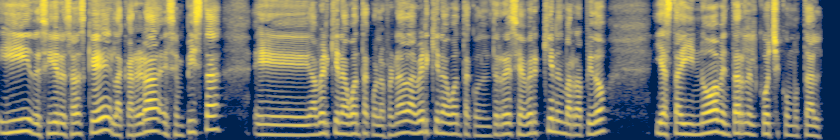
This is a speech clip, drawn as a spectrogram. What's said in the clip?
y decir, ¿sabes qué? La carrera es en pista, eh, a ver quién aguanta con la frenada, a ver quién aguanta con el DRS, a ver quién es más rápido y hasta ahí, no aventarle el coche como tal.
